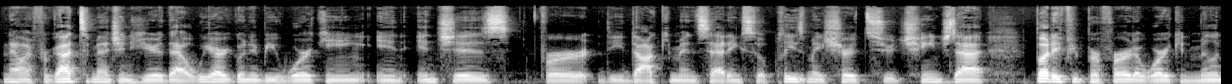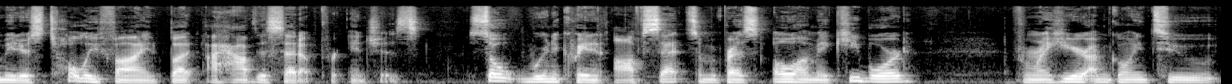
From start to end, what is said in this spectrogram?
Now I forgot to mention here that we are going to be working in inches for the document setting, so please make sure to change that. But if you prefer to work in millimeters, totally fine, but I have this set up for inches. So we're going to create an offset. So I'm going to press O on my keyboard. From right here, I'm going to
